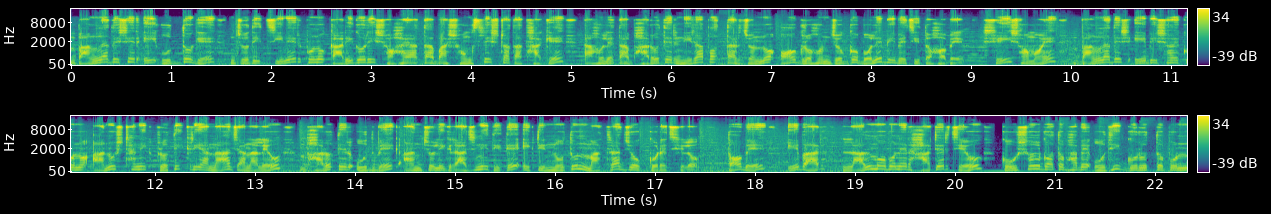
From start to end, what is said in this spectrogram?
বাংলাদেশের এই উদ্যোগে যদি চীনের কোনো কারিগরি সহায়তা বা সংশ্লিষ্টতা থাকে, তাহলে তা ভারতের নিরাপত্তার জন্য অগ্রহণযোগ্য বলে বিবেচিত হবে। সেই সময়ে বাংলাদেশ এ বিষয়ে কোনো আনুষ্ঠানিক প্রতিক্রিয়া না জানালেও ভারতের উদ্বেগ আঞ্চলিক রাজনীতিতে একটি নতুন মাত্রা যোগ করেছিল। তবে এবার লালমবনের হাটের চেয়েও কৌশলগতভাবে অধিক গুরুত্বপূর্ণ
